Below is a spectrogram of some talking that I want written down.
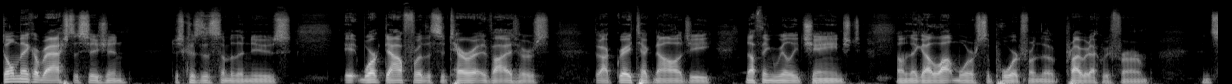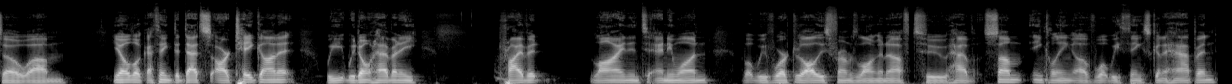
don't make a rash decision just because of some of the news. It worked out for the Cetera advisors. They got great technology. Nothing really changed. Um, they got a lot more support from the private equity firm. And so, um, you know, look, I think that that's our take on it. We we don't have any private line into anyone. but we've worked with all these firms long enough to have some inkling of what we think is going to happen.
